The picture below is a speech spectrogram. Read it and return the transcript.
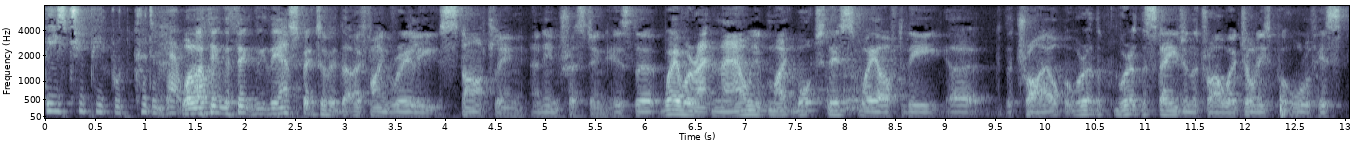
These two people couldn't get well. Well, I think the thing, the, the aspect of it that I find really startling and interesting is that where we're at now, you might watch this way after the uh, the trial, but we're at the we're at the stage in the trial where Johnny's put all of his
